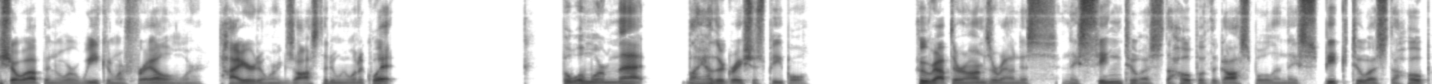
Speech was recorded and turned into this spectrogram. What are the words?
show up and we're weak and we're frail and we're tired and we're exhausted and we want to quit. But when we're met by other gracious people who wrap their arms around us and they sing to us the hope of the gospel and they speak to us the hope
